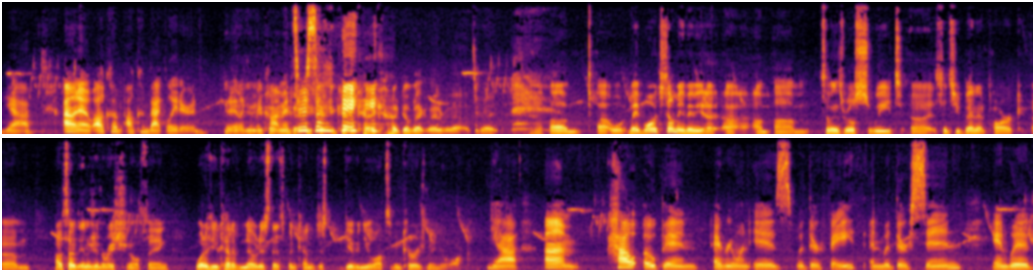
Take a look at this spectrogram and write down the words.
Yeah, I don't know. I'll come. I'll come back later and put it like in the comments or you can- you something. can- you can Go back later for that. That's great. Um, uh, well, maybe why don't you tell me maybe uh, uh, um, um, something that's real sweet uh, since you've been at Park um, outside of the intergenerational thing. What have you kind of noticed that's been kind of just giving you lots of encouragement in your walk? Yeah. Um, how open everyone is with their faith and with their sin and with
